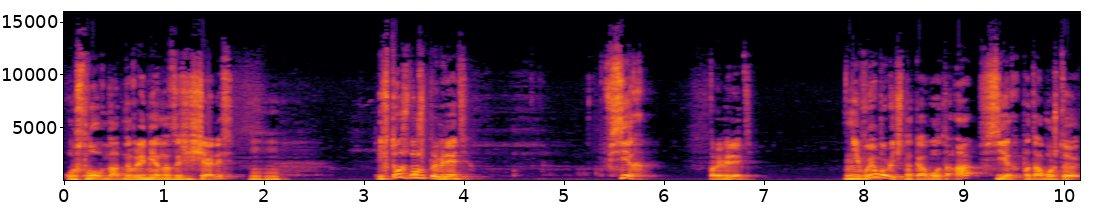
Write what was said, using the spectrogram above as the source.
условно одновременно защищались, угу. их тоже нужно проверять. Всех проверять не выборочно кого-то, а всех, потому что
